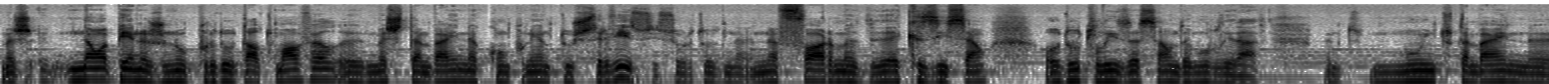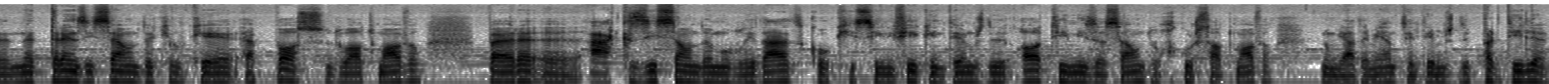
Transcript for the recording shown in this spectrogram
Mas eh, não apenas no produto automóvel, eh, mas também na componente dos serviços e, sobretudo, na, na forma de aquisição ou de utilização da mobilidade. Muito também na, na, transição daquilo que é a posse do automóvel para uh, a aquisição da mobilidade, com o que isso significa em termos de otimização do recurso automóvel, nomeadamente em termos de partilha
